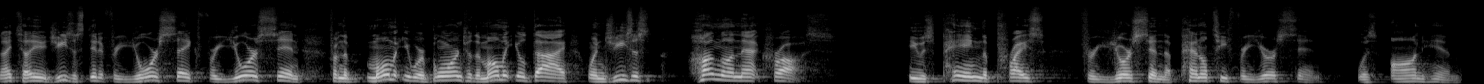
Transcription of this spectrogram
can I tell you, Jesus did it for your sake, for your sin. From the moment you were born to the moment you'll die, when Jesus hung on that cross, he was paying the price for your sin. The penalty for your sin was on him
